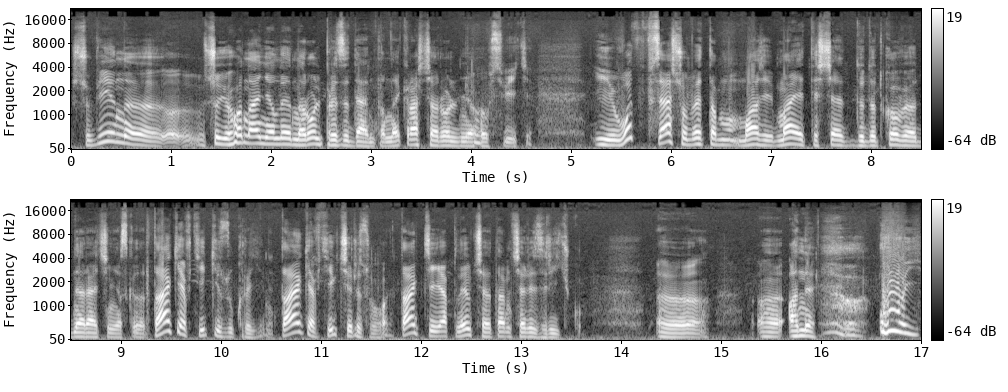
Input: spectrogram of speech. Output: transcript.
що він що його наняли на роль президента, найкраща роль в нього в світі. І от все, що ви там маєте ще додаткове одне речення сказати. Так, я втік із України, так, я втік через гори, так, чи я плив чи- там через річку. А не Ой,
